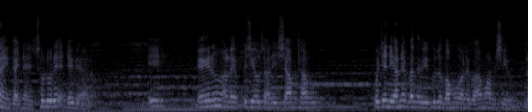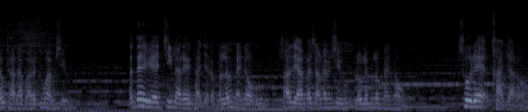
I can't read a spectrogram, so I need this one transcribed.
နိုင်ကြိုင်နိုင်ဆိုလိုတဲ့အတိပ္ပယ်ကတော့အေး ငယ်ငယ်တုန်းကလည်းပစ္စည်းဥစ္စာတွေရှာမထားဘူးကိုချင်းတရားနဲ့ပတ်သက်ပြီးကုသကောင်းမှုကလည်းဘာမှမရှိဘူးလောက်ထားတာဘာတစ်ခုမှမရှိဘူးအသက်အရွယ်ကြီးလာတဲ့အခါကျတော့မလုံနိုင်တော့ဘူးစားစရာပတ်စံလည်းမရှိဘူးလုံလည်းမလုံနိုင်တော့ဘူးဆိုတဲ့အခါကျတော့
